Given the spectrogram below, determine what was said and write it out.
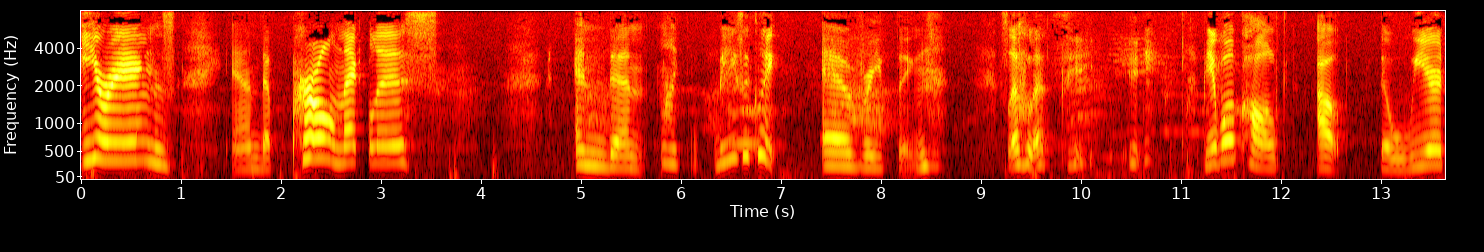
earrings and the pearl necklace, and then like basically everything. So let's see. People called out the weird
